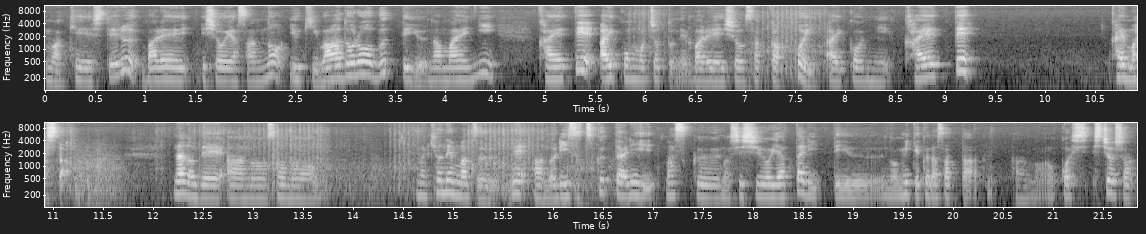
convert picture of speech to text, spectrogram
まあ、経営しているバレエ衣装屋さんのゆきワードローブっていう名前に変えてアイコンもちょっとねバレエ衣装作家っぽいアイコンに変えて変えました。なのであのそのまあ、去年末ねあのリース作ったりマスクの刺繍をやったりっていうのを見てくださったあのこう視聴者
